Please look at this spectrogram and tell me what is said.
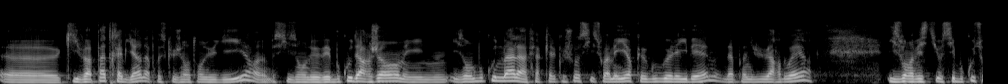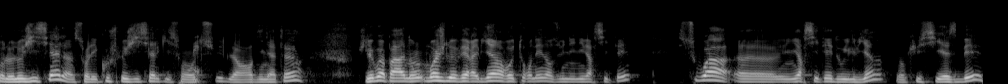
Euh, qui va pas très bien d'après ce que j'ai entendu dire, parce qu'ils ont levé beaucoup d'argent, mais ils, ils, ont beaucoup de mal à faire quelque chose qui soit meilleur que Google et IBM d'un point de vue hardware. Ils ont investi aussi beaucoup sur le logiciel, hein, sur les couches logicielles qui sont au-dessus de leur ordinateur. Je ne le vois pas. Non. Moi, je le verrais bien retourner dans une université, soit euh, une université d'où il vient, donc UCSB,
